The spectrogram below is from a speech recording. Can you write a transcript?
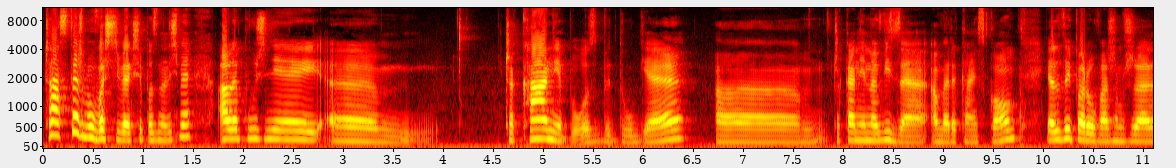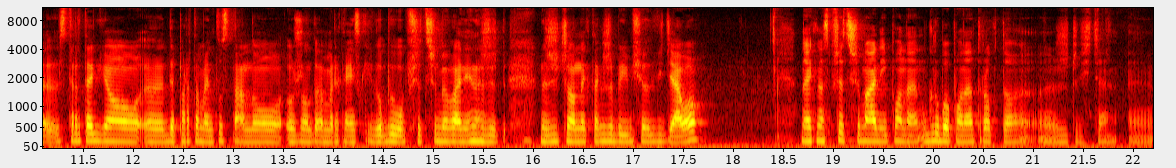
czas też był właściwy, jak się poznaliśmy, ale później czekanie było zbyt długie. Czekanie na wizę amerykańską. Ja do tej pory uważam, że strategią e, Departamentu Stanu Urzędu Amerykańskiego było przetrzymywanie narzy narzeczonych, tak żeby im się odwidziało. No jak nas przetrzymali ponad, grubo ponad rok, to e, rzeczywiście e,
